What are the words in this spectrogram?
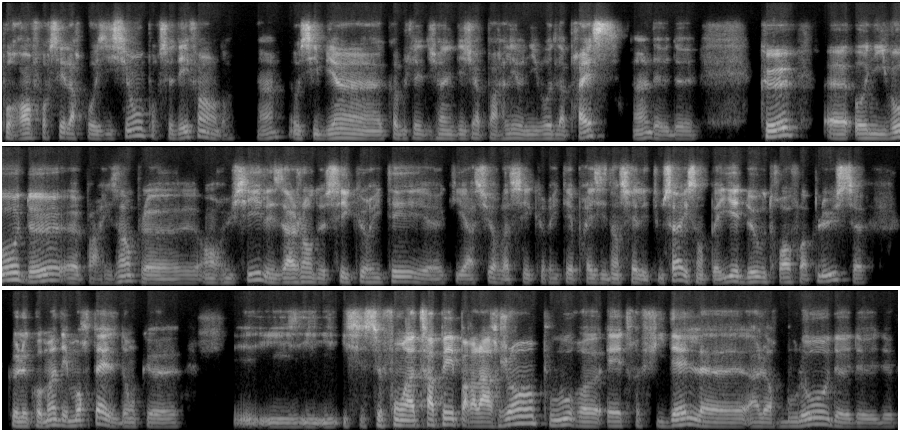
pour renforcer leur position, pour se défendre. Hein. aussi bien, comme j'en ai déjà parlé au niveau de la presse, hein, que au niveau de, par exemple, en Russie, les agents de sécurité qui assurent la sécurité présidentielle et tout ça, ils sont payés deux ou trois fois plus le commun des mortels. Donc, euh, ils, se font attraper par l'argent pour euh, être fidèles euh, à leur boulot de,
